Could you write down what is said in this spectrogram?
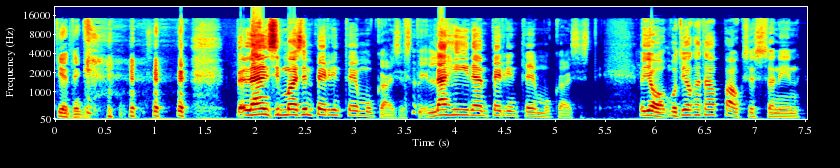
tietenkin. Länsimaisen perinteen mukaisesti, lähi perinteen mukaisesti. No joo, mutta joka tapauksessa niin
